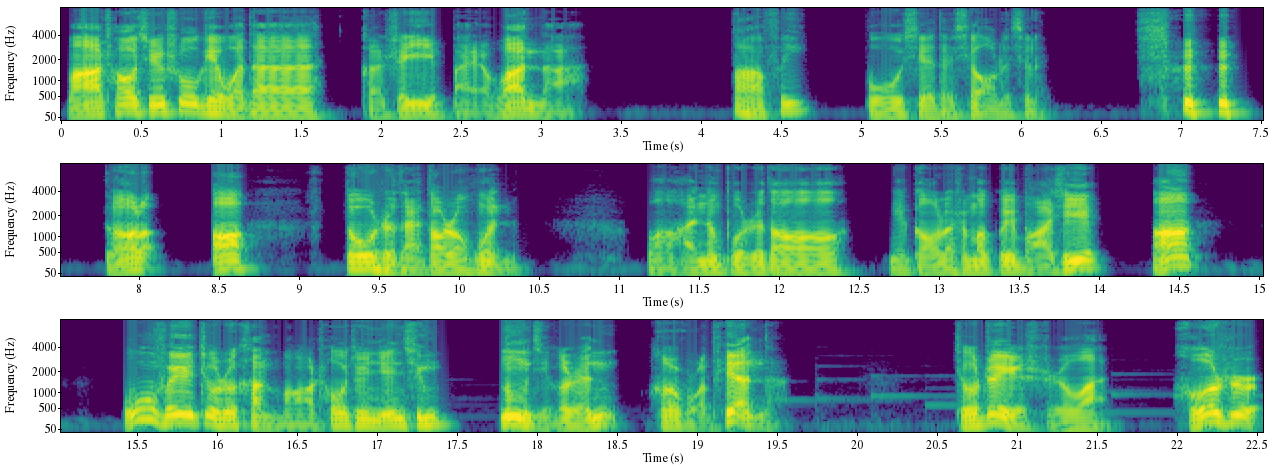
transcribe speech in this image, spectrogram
马超群输给我的可是一百万呐！大飞不屑的笑了起来。得了啊，都是在道上混的，我还能不知道你搞了什么鬼把戏啊？无非就是看马超军年轻，弄几个人合伙骗他。就这十万，合适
